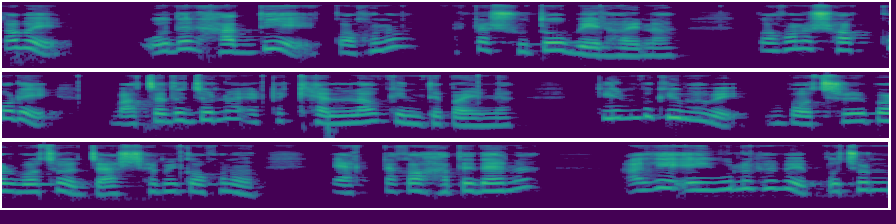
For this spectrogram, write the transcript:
তবে ওদের হাত দিয়ে কখনো একটা সুতোও বের হয় না। কখনো শখ করে বাচ্চাদের জন্য একটা খেলনাও কিনতে পারি না। কিনবো কীভাবে? বছরের পর বছর যার স্বামী কখনো এক টাকাও হাতে দেয় না। আগে এইগুলো ভেবে প্রচণ্ড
